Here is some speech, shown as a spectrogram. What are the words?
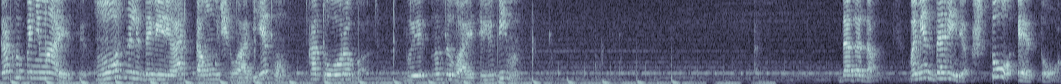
как вы понимаете, можно ли доверять тому человеку, которого вы называете любимым? Да-да-да. Момент доверия. Что это?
